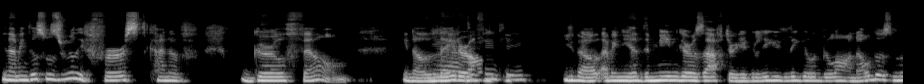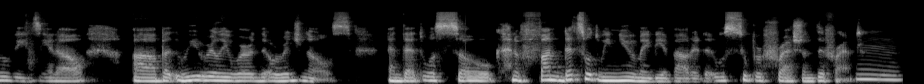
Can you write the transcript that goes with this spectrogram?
You know i mean this was really first kind of girl film. You know, yeah, later definitely. on, you know, I mean, you had the Mean Girls after, you had Legally Blonde, all those movies, you know, uh, but we really were the originals. And that was so kind of fun. That's what we knew maybe about it. It was super fresh and different. Mm.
